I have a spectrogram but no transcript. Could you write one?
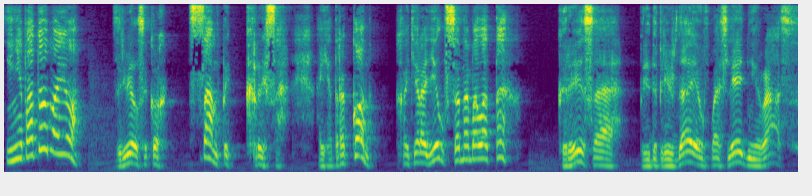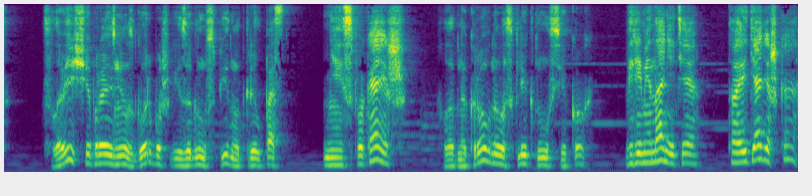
«И не подумаю!» – взревел Сокох. «Сам ты крыса, а я дракон, хоть и родился на болотах!» «Крыса, предупреждаю в последний раз!» Словеще произнес Горбаш и, загнув спину, открыл пасть. «Не испугаешь?» – хладнокровно воскликнул Секох. «Времена не те. Твой дядюшка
